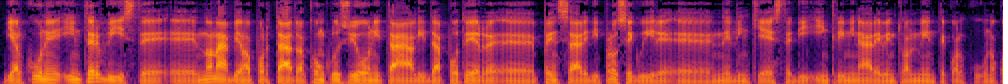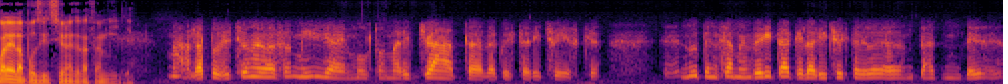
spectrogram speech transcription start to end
di alcune interviste eh, non abbiano portato a conclusioni tali da poter eh, pensare di proseguire eh, nell'inchiesta e di incriminare eventualmente qualcuno. Qual è la posizione della famiglia? La posizione della famiglia è molto amareggiata da questa ricerca. Eh, noi pensiamo in verità che la ricerca della, da, de,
